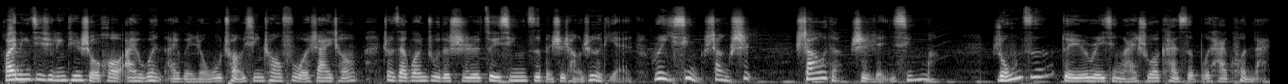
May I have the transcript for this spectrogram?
欢迎您继续聆听《守候爱问》，爱问人物创新创富，我是爱成。正在关注的是最新资本市场热点，瑞幸上市，烧的是人心吗？融资对于瑞幸来说看似不太困难，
